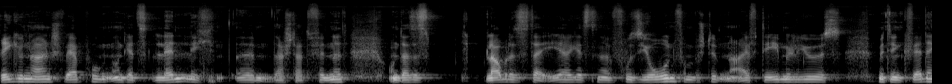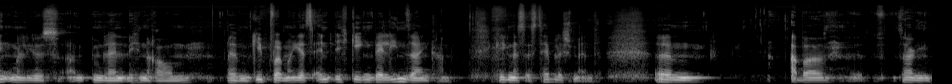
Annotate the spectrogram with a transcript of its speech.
regionalen Schwerpunkten und jetzt ländlich äh, da stattfindet. Und dass es, ich glaube, dass es da eher jetzt eine Fusion von bestimmten AfD-Milieus mit den Querdenkenmilieus äh, im ländlichen Raum ähm, gibt, weil man jetzt endlich gegen Berlin sein kann, gegen das Establishment. Ähm, aber äh, sagen,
